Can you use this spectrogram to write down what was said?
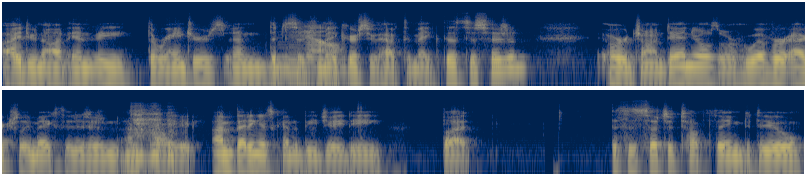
I do not envy the Rangers and the decision No. makers who have to make this decision, or Jon Daniels, or whoever actually makes the decision. I'm probably I'm betting it's going to be JD, but this is such a tough thing to do.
